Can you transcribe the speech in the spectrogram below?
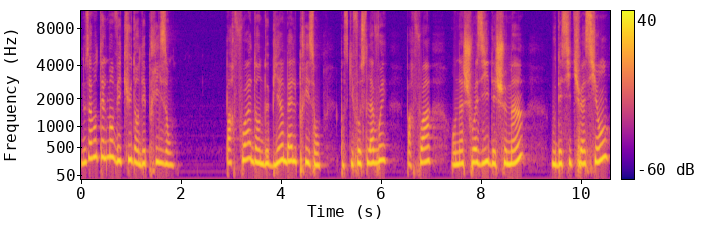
Nous avons tellement vécu dans des prisons, parfois dans de bien belles prisons, parce qu'il faut se l'avouer, parfois on a choisi des chemins ou des situations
